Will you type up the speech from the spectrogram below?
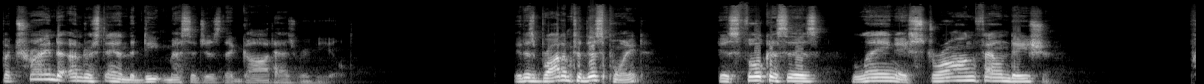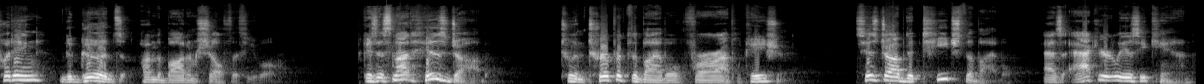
but trying to understand the deep messages that God has revealed. It has brought him to this point. His focus is laying a strong foundation, putting the goods on the bottom shelf, if you will. Because it's not his job to interpret the Bible for our application, it's his job to teach the Bible as accurately as he can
